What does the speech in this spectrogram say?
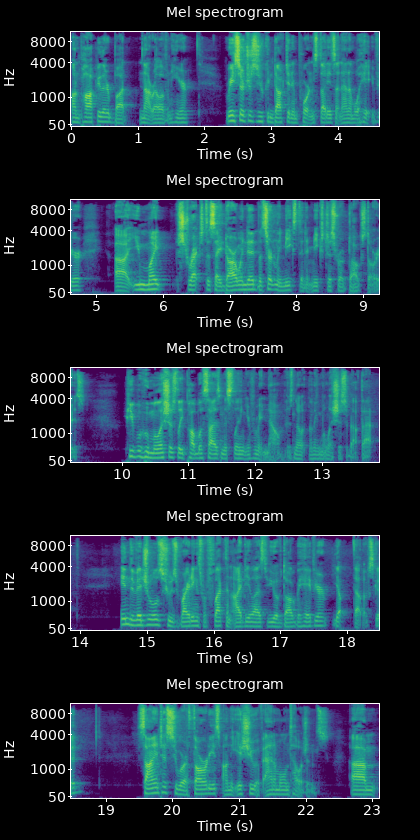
unpopular, but not relevant here. Researchers who conducted important studies on animal behavior. Uh, you might stretch to say Darwin did, but certainly Meeks didn't. Meeks just wrote dog stories. People who maliciously publicize misleading information. No, there's no nothing malicious about that. Individuals whose writings reflect an idealized view of dog behavior. Yep, that looks good scientists who are authorities on the issue of animal intelligence. Um,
